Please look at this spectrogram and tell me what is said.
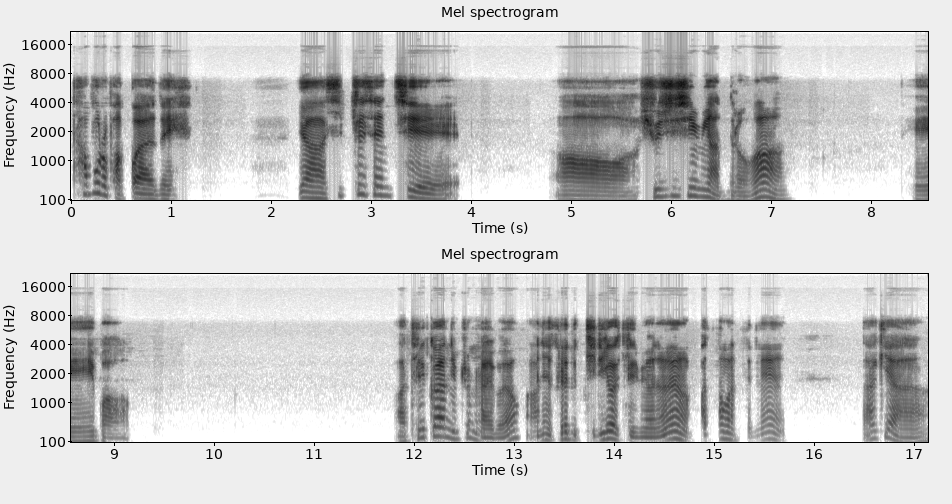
탑으로 바꿔야 돼. 야, 17cm에, 아, 휴지심이 안 들어가? 대박. 아, 틸까님 좀 얇아요? 아니야, 그래도 길이가 길면은 바텀한테는 딱이야.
